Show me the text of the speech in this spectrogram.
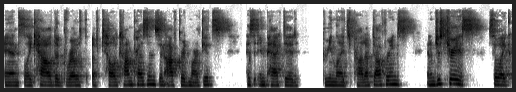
and like how the growth of telecom presence in off-grid markets has impacted Greenlight's product offerings. And I'm just curious, so like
